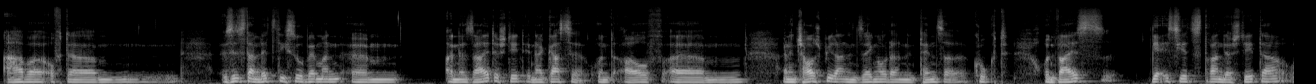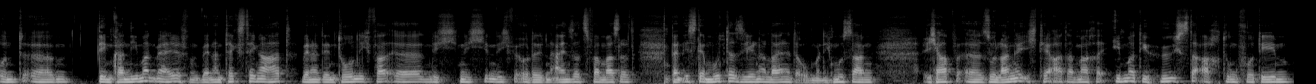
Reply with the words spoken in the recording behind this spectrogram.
aber auf der, ähm, es ist dann letztlich so, wenn man ähm, an der Seite steht in der Gasse und auf ähm, einen Schauspieler, einen Sänger oder einen Tänzer guckt und weiß, der ist jetzt dran, der steht da und ähm, dem kann niemand mehr helfen. Wenn er einen Texthänger hat, wenn er den Ton nicht, äh, nicht, nicht, nicht oder den Einsatz vermasselt, dann ist der Mutterseelen alleine da oben. Und ich muss sagen, ich habe, äh, solange ich Theater mache, immer die höchste Achtung vor dem,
